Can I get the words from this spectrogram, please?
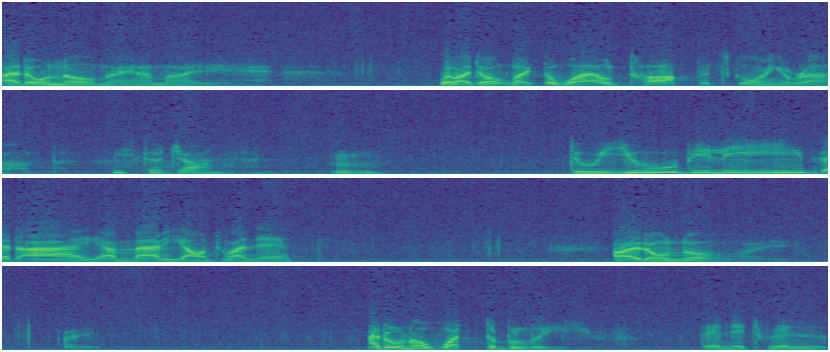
I don't know, ma'am. I. Well, I don't like the wild talk that's going around. Mr. Johnson, Hmm? do you believe that I am Marie Antoinette? I don't know. I. I. I don't know what to believe. Then it will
